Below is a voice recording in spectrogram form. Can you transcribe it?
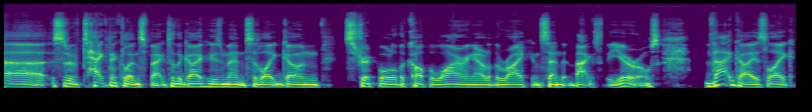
uh, sort of technical inspector, the guy who's meant to like go and strip all of the copper wiring out of the Reich and send it back to the Urals, that guy's like,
